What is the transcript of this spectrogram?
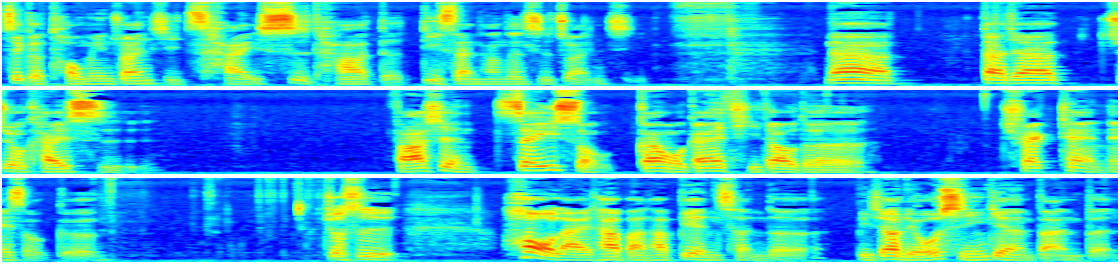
这个同名专辑才是他的第三张正式专辑。那大家就开始发现这一首，刚我刚才提到的《Track Ten》那首歌，就是后来他把它变成了比较流行一点的版本，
